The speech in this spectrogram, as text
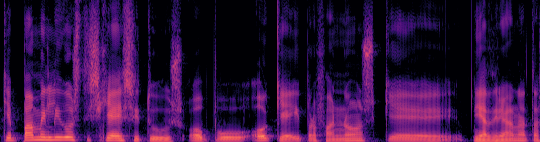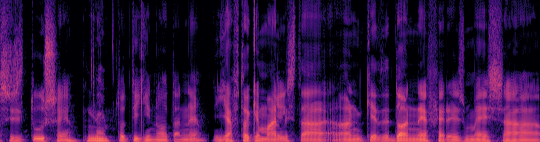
Και πάμε λίγο στη σχέση τους, όπου, οκ, προφανώς και η Αδριάννα τα συζητούσε Ναι. το τι γινότανε. Γι' αυτό και μάλιστα, αν και δεν το ανέφερες μέσα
